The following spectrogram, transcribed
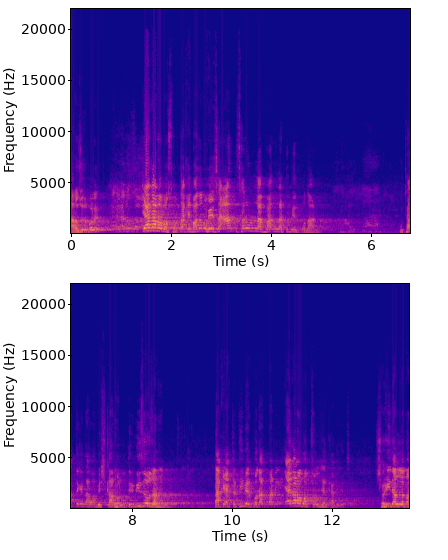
আরও জোরে বলেন। এগারো বছর তাকে বানানো হয়েছে আনসারুল্লাহ বাংলা টিমের প্রধান। কোথার থেকে নাম আবিষ্কার হলো তিনি নিজেও জানেন না। তাকে একটা টিমের প্রধান বানিয়ে এগারো বছর জেল খাটিয়েছে। শহীদ আল্লামা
